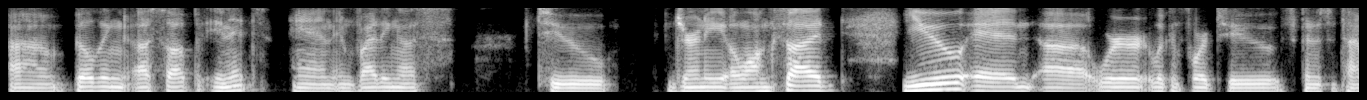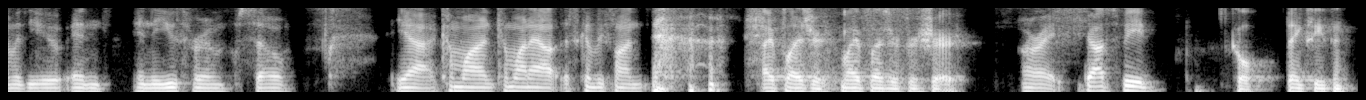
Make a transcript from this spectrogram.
um, building us up in it and inviting us to journey alongside you. And uh, we're looking forward to spending some time with you in in the youth room. So, yeah, come on, come on out. It's gonna be fun. My pleasure. My pleasure for sure. All right. Godspeed. Cool. Thanks, Ethan.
